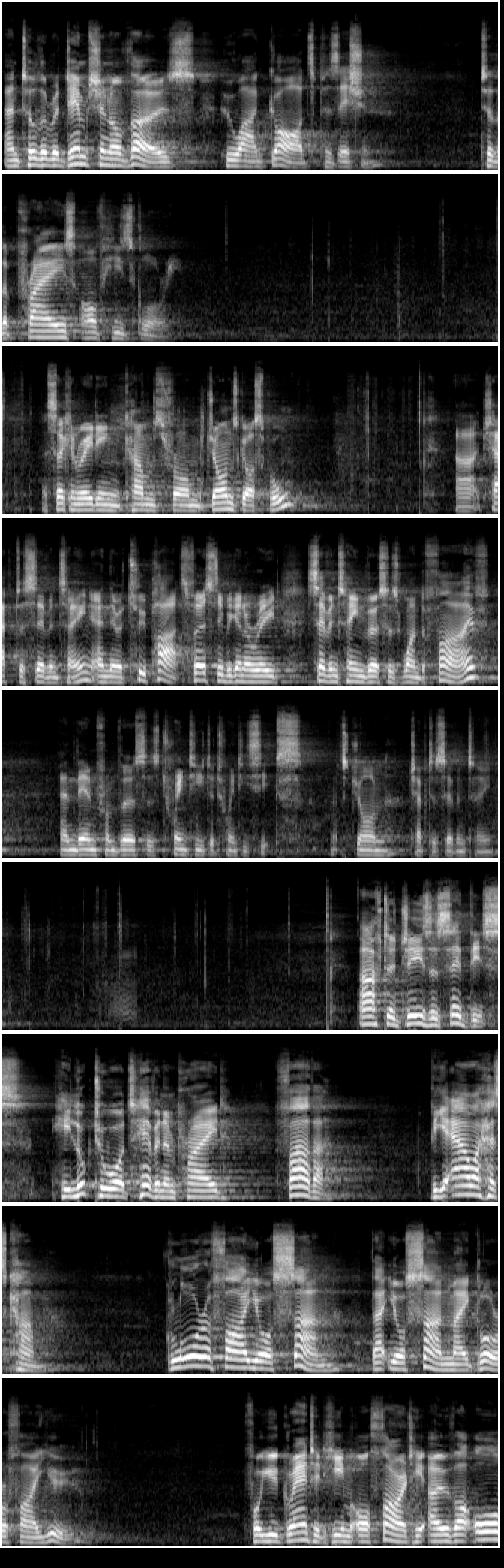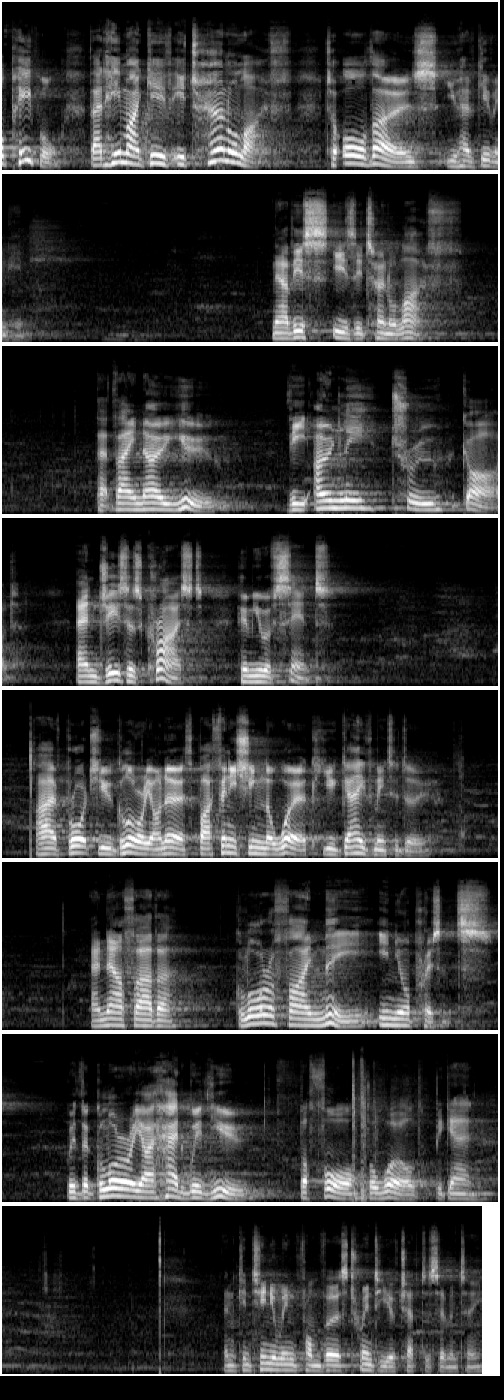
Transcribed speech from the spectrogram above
until the redemption of those who are God's possession, to the praise of his glory. The second reading comes from John's Gospel, uh, chapter 17, and there are two parts. Firstly, we're going to read 17 verses 1 to 5 and then from verses 20 to 26. That's John chapter 17. After Jesus said this, he looked towards heaven and prayed, Father, the hour has come. Glorify your Son, that your Son may glorify you. For you granted him authority over all people, that he might give eternal life to all those you have given him. Now, this is eternal life, that they know you, the only true God, and Jesus Christ, whom you have sent. I have brought you glory on earth by finishing the work you gave me to do. And now, Father, glorify me in your presence with the glory I had with you before the world began and continuing from verse 20 of chapter 17.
